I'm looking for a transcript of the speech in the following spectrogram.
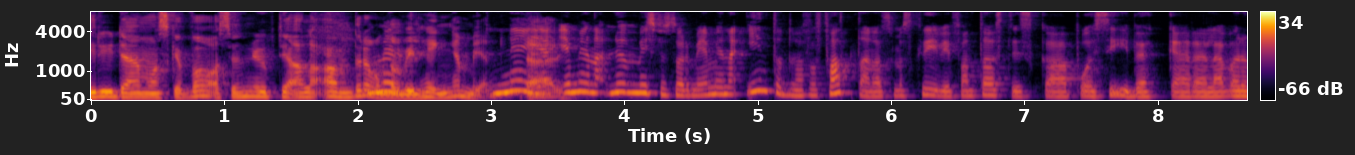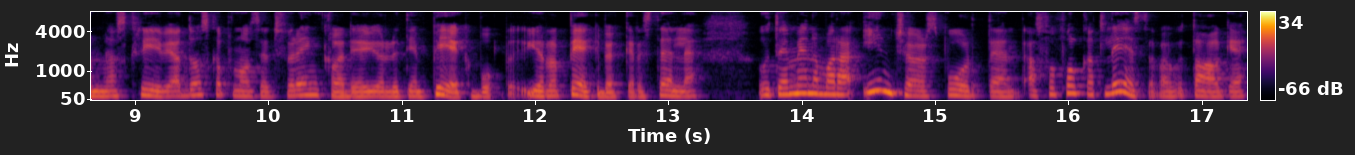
är det ju där man ska vara. Sen är det upp till alla andra om Men- de vill hänga med Nej, där. jag, jag menar, nu missförstår du mig, jag menar inte att de här författarna som har skrivit fantastiska poesiböcker eller vad de har skrivit, att de ska på något sätt förenkla det och göra det till en pekbo- göra pekböcker istället. Utan jag menar bara inkörsporten, att få folk att läsa överhuvudtaget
